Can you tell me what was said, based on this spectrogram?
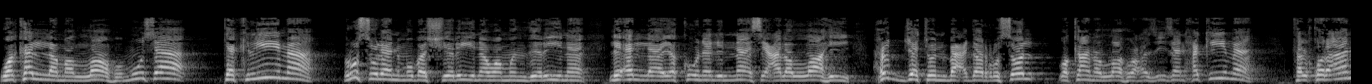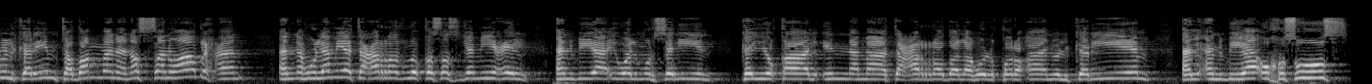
وكلم الله موسى تكليما رسلا مبشرين ومنذرين لئلا يكون للناس على الله حجة بعد الرسل. وكان الله عزيزا حكيما. فالقرآن الكريم تضمن نصا واضحا أنه لم يتعرض لقصص جميع الأنبياء والمرسلين كي يقال إنما تعرض له القرآن الكريم الأنبياء خصوص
